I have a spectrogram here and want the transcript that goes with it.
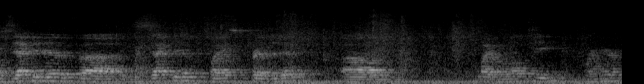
executive, uh, executive Vice President, um, Michael Nolte, right here.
